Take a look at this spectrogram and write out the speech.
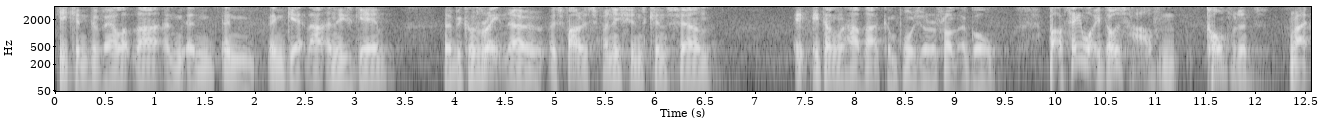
he can develop that and, and, and, and get that in his game. Uh, because right now, as far as finishing's concerned, he, doesn't have that composure in front of goal. But I'll tell you what he does have: mm. confidence. Right.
